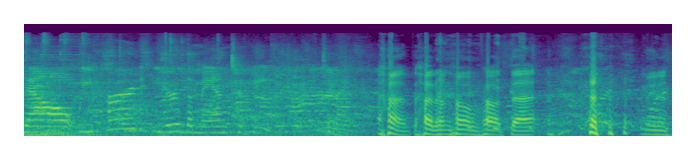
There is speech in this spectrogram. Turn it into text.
Now, we've heard you're the man to beat tonight. I don't know about that. I mean,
